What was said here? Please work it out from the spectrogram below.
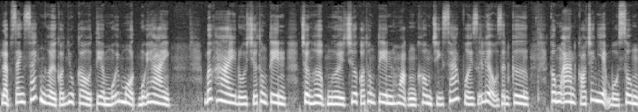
lập danh sách người có nhu cầu tiêm mũi 1, mũi 2. Bước 2, đối chiếu thông tin, trường hợp người chưa có thông tin hoặc không chính xác với dữ liệu dân cư, công an có trách nhiệm bổ sung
